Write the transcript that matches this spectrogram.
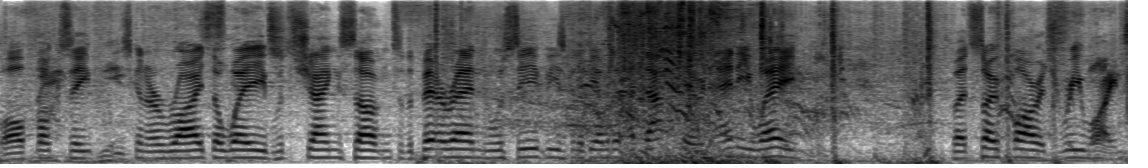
Well, Foxy, he's going to ride the wave with Shang Tsung to the bitter end. We'll see if he's going to be able to adapt here in any way. But so far, it's Rewind,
